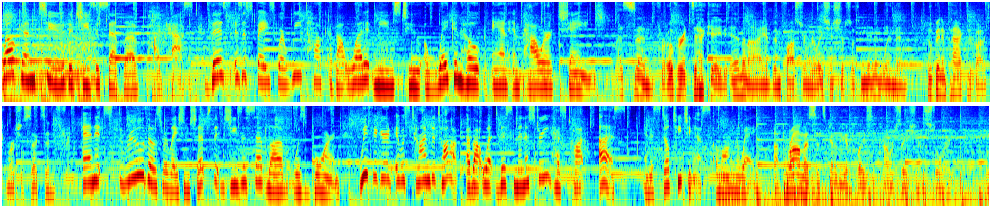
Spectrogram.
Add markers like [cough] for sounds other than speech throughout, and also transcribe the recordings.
Welcome to the Jesus Said Love podcast. This is a space where we talk about what it means to awaken hope and empower change. Listen, for over a decade, Em and I have been fostering relationships with men and women who've been impacted by the commercial sex industry. And it's through those relationships that Jesus Said Love was born. We figured it was time to talk about what this ministry has taught us and is still teaching us along the way. I promise it's going to be a place of conversation and story.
